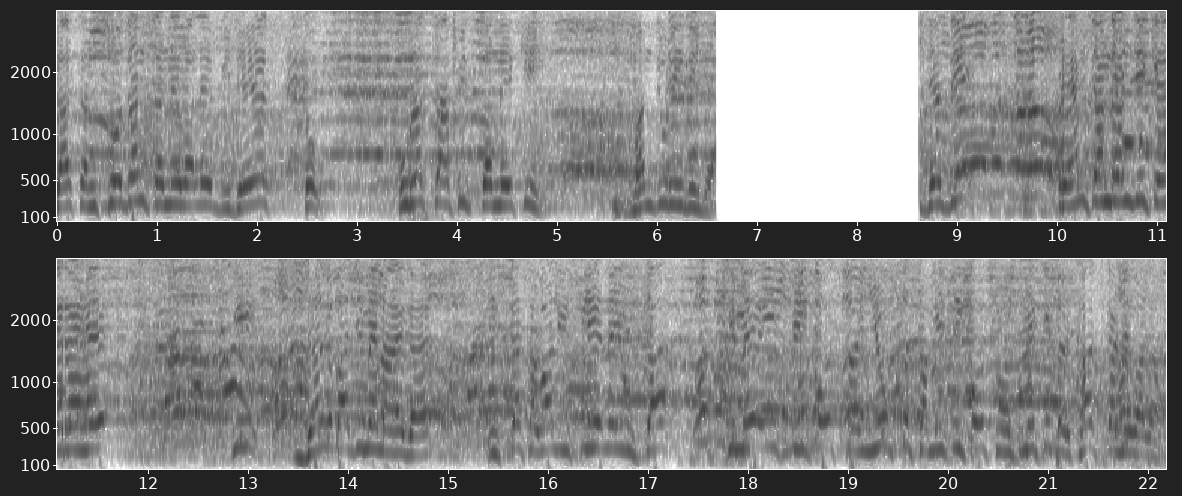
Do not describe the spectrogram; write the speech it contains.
का संशोधन करने वाले विधेयक को पुरस्तापित करने की मंजूरी दी जाए। अध्यक्ष जी प्रेमचंद्रन जी कह रहे हैं कि जल्दबाजी में लाया गया इसका सवाल इसलिए नहीं उठता कि मैं इस बिल को संयुक्त समिति को सौंपने की दरखास्त करने वाला हूँ।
